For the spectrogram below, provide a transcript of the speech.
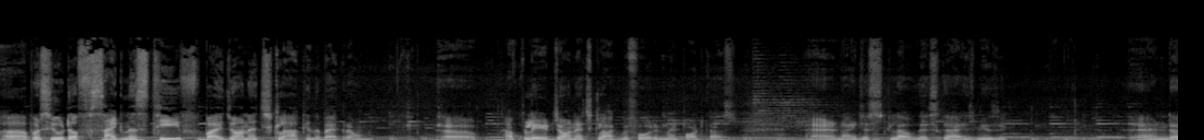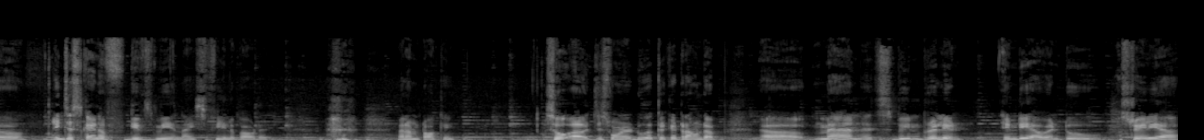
uh, Pursuit of Cygnus Thief by John H. Clark in the background. Uh, I've played John H. Clark before in my podcast, and I just love this guy's music. And uh, it just kind of gives me a nice feel about it when I'm talking. So, uh, just wanted to do a cricket roundup. Uh, man, it's been brilliant. India went to Australia.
